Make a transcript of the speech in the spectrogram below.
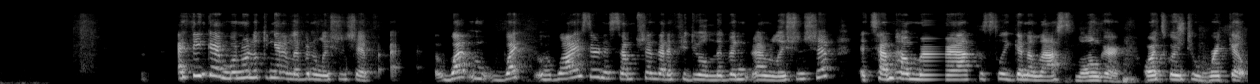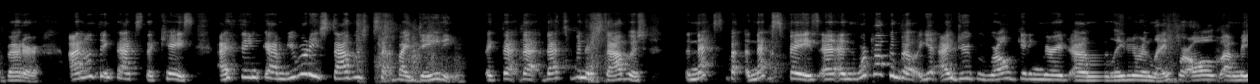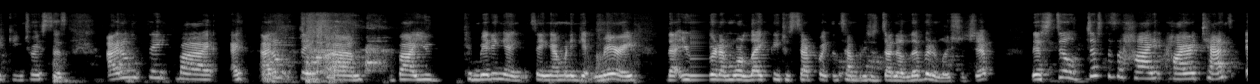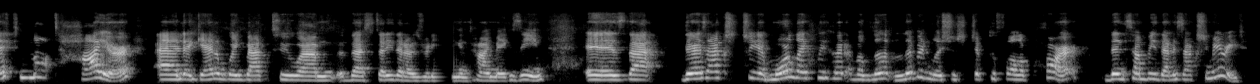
I think um, when we're looking at a live-in relationship, what what why is there an assumption that if you do a live-in uh, relationship it's somehow miraculously going to last longer or it's going to work out better? I don't think that's the case. I think um, you already established that by dating. Like that that that's been established. The next next phase and, and, we're talking about yeah i do agree we're all getting married um, later in life. We're all uh, making choices. I don't think by i, I don't think um, by you committing and saying i'm going to get married that you're going to more likely to separate than somebody who's done a living relationship. There's still just as a high higher chance, if not higher. And again, I'm going back to um, that study that I was reading in Time magazine, is that there's actually a more likelihood of a li- living relationship to fall apart than somebody that is actually married.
